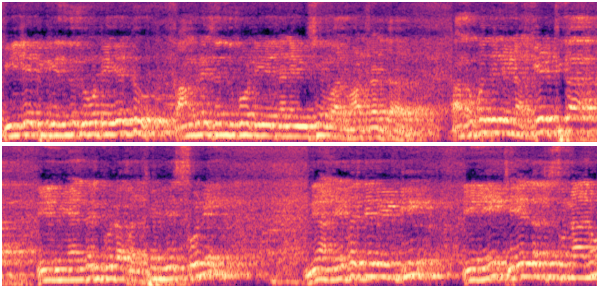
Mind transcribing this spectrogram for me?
బీజేపీకి ఎందుకు ఓటు వేయద్దు? కాంగ్రెస్ ఎందుకు ఓటు వేయద్దు అనే విషయం వారు మాట్లాడతారు. కాకపోతే నేను అభ్యర్థిగా నేను మీ అందరికీ కూడా పరిచయం చేసుకొని నా నేపథ్యం ఏంటి? నేనేం చేయదలుచుకున్నాను?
